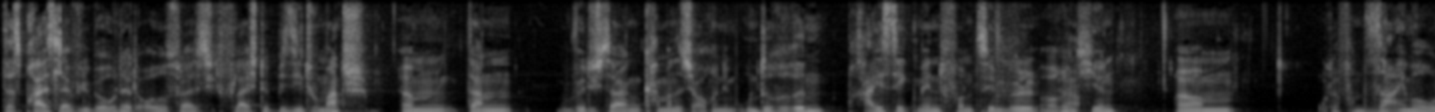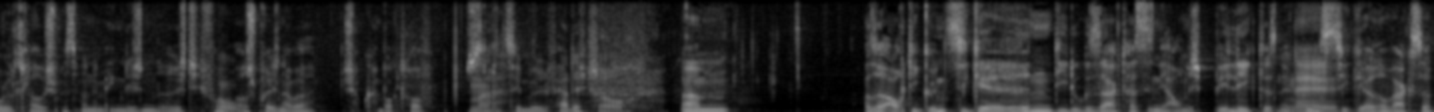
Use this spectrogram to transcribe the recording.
das Preislevel über 100 Euro ist vielleicht, vielleicht ein busy too much, ähm, dann würde ich sagen, kann man sich auch in dem unteren Preissegment von Zimöl orientieren. Ähm, oder von Zymol, glaube ich, muss man im Englischen richtig Oh. aussprechen, aber ich habe keinen Bock drauf. Ich sage. Zimöl, fertig. Ich auch. Ähm, also auch die günstigeren, die du gesagt hast, sind ja auch nicht billig, das sind ja Nee. günstigere Wachse.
